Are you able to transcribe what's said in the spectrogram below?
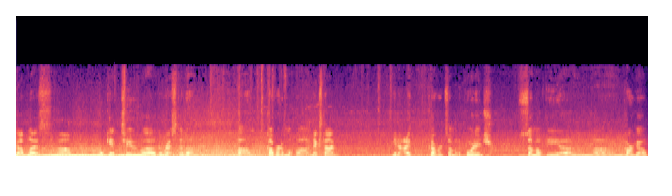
God bless. Um, we'll get to uh, the rest of the um, cover uh, next time. You know, I covered some of the cordage, some of the uh, uh cargo.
